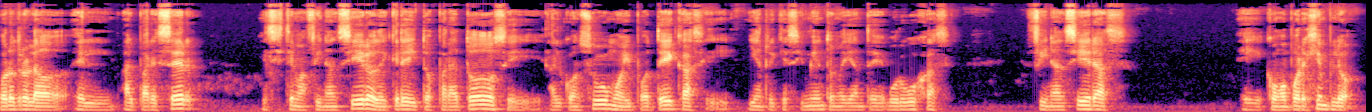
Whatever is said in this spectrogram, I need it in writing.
Por otro lado, el, al parecer, el sistema financiero de créditos para todos y al consumo, hipotecas y, enriquecimiento mediante burbujas financieras, eh, como por ejemplo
